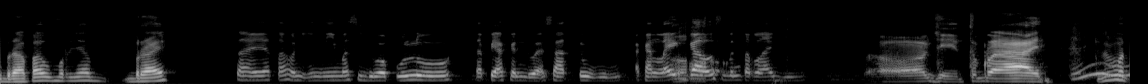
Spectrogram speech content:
berapa umurnya Bray? Saya tahun ini masih 20, tapi akan 21. Akan legal sebentar lagi. Oh gitu Bray. Hmm, Kita buat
